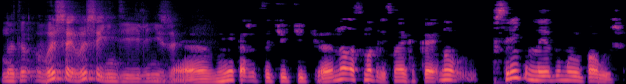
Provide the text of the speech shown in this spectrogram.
Ну, это выше, выше Индии или ниже? Э, мне кажется, чуть-чуть. Э, надо смотреть, смотри, какая. Ну, в среднем, я думаю, повыше.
